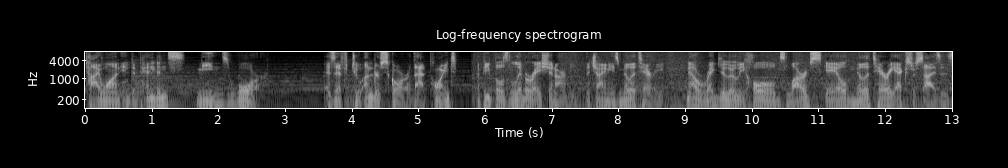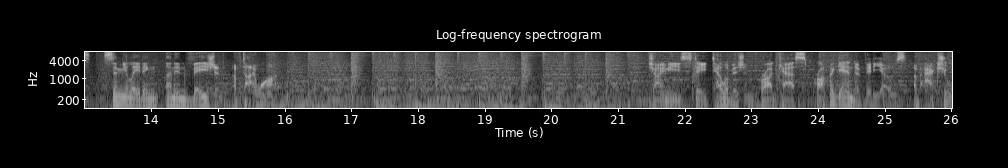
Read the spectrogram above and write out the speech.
Taiwan independence means war. As if to underscore that point, the People's Liberation Army, the Chinese military, now regularly holds large scale military exercises simulating an invasion of Taiwan. Chinese state television broadcasts propaganda videos of actual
